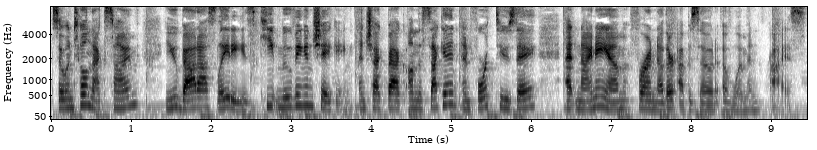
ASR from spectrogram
So until next time, you badass ladies, keep moving and shaking and check back on the second and fourth Tuesday at 9 a.m. for another episode of Women Rise.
